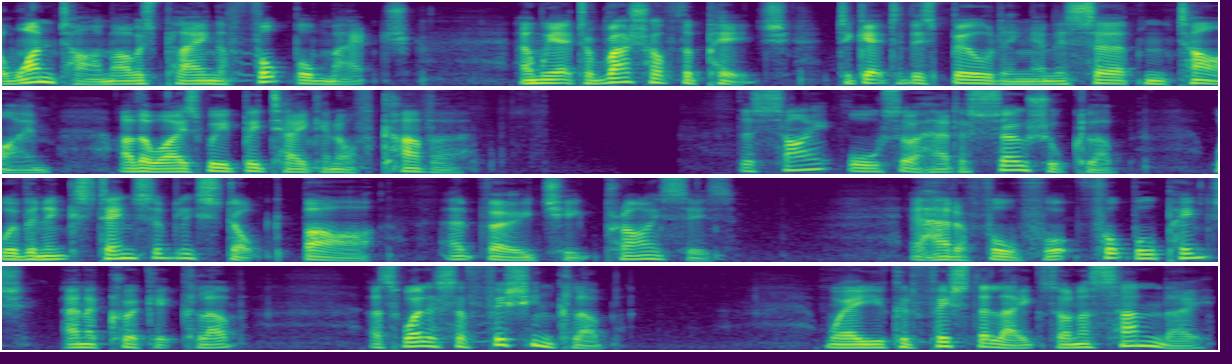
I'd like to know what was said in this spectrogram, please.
At one time, I was playing a football match and we had to rush off the pitch to get to this building in a certain time, otherwise, we'd be taken off cover. The site also had a social club with an extensively stocked bar at very cheap prices. It had a full foot football pitch and a cricket club, as well as a fishing club where you could fish the lakes on a Sunday.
